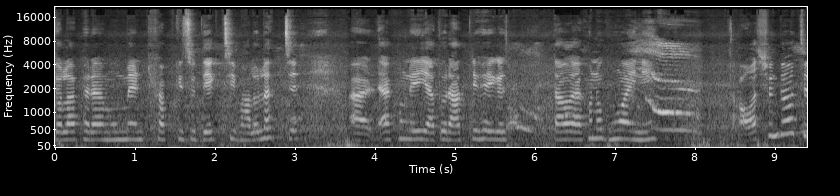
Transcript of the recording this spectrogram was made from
চলাফেরা মুভমেন্ট সব কিছু দেখছি, ভালো লাগছে। আর এখন এই এত রাত্রি হয়ে গেছে, তাও এখনও ঘুমায়নি আওয়াজ শুনতে হচ্ছে,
